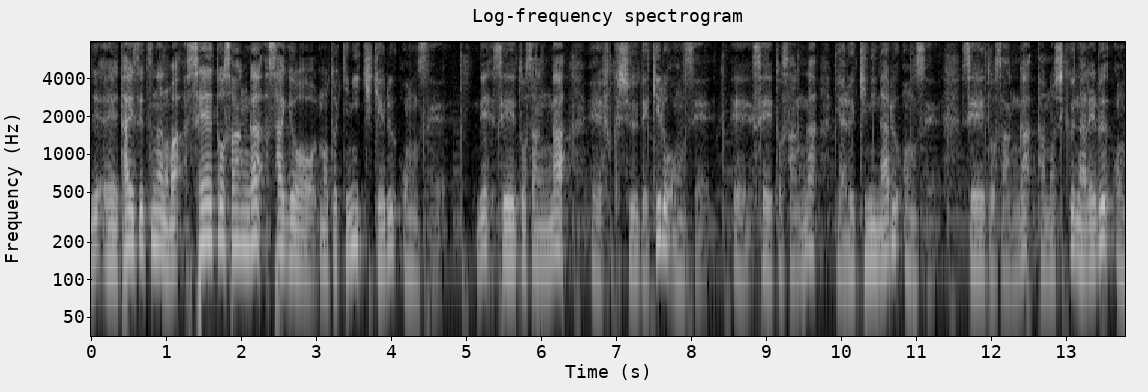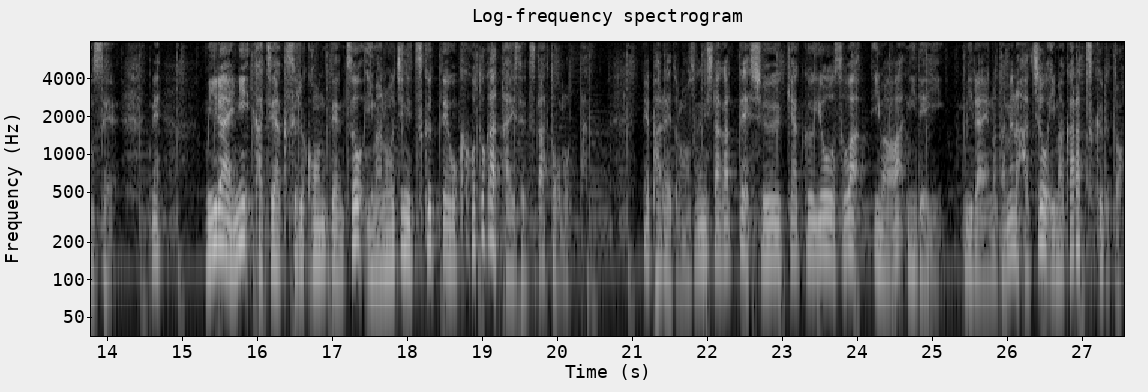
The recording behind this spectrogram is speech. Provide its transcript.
で、えー、大切なのは生徒さんが作業の時に聞ける音声。で生徒さんが、えー、復習できる音声。えー、生徒さんがやる気になる音声。生徒さんが楽しくなれる音声、ね、未来に活躍するコンテンツを今のうちに作っておくことが大切だと思った。でパレードの法則に従って集客要素は今は2でいい。未来のための鉢を今から作ると。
